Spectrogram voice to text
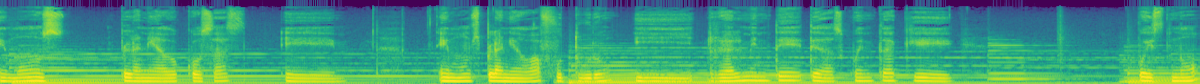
hemos planeado cosas, eh, hemos planeado a futuro y realmente te das cuenta que pues no,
